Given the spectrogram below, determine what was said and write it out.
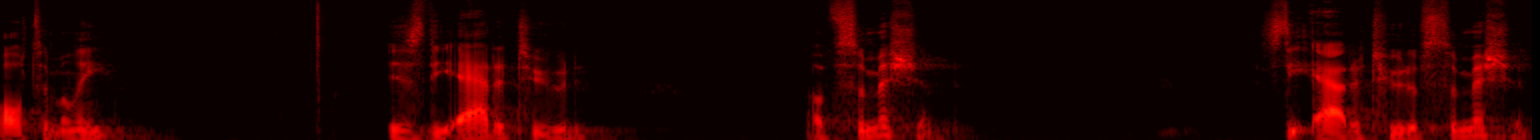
ultimately, is the attitude of submission. It's the attitude of submission.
